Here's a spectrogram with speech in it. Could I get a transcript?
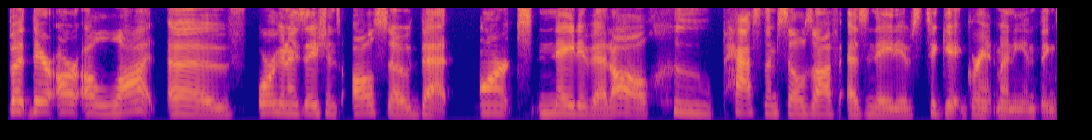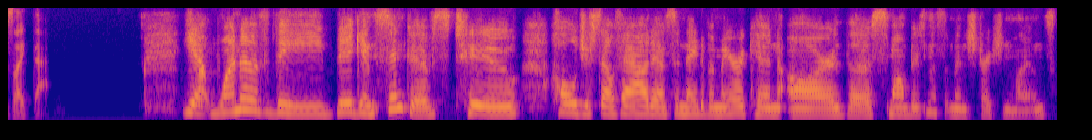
but there are a lot of organizations also that aren't native at all who pass themselves off as natives to get grant money and things like that Yeah. One of the big incentives to hold yourself out as a Native American are the Small Business Administration loans,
